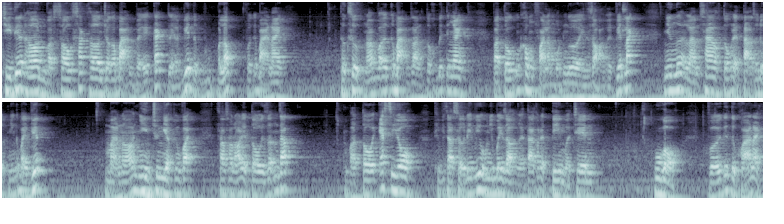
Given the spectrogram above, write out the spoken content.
chi tiết hơn và sâu sắc hơn cho các bạn về cái cách để viết được blog với cái bài này. Thực sự nói với các bạn rằng tôi không biết tiếng Anh và tôi cũng không phải là một người giỏi về viết lách, nhưng làm sao tôi có thể tạo ra được những cái bài viết mà nó nhìn chuyên nghiệp như vậy? Sau sau đó thì tôi dẫn dắt và tôi SEO thì giả sử đi, ví dụ như bây giờ người ta có thể tìm ở trên Google với cái từ khóa này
